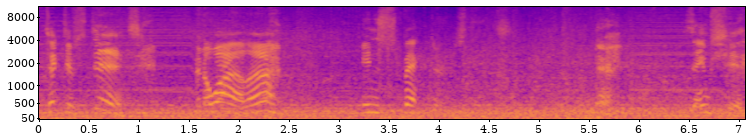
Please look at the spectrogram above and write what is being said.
Detective Stintz. Been a while, huh? Inspectors. Same shit.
